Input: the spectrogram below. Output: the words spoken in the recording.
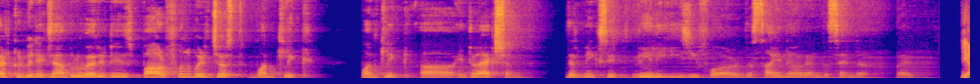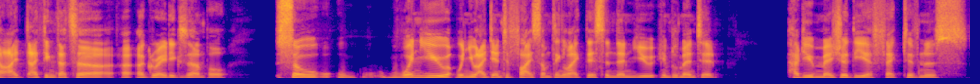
That could be an example where it is powerful, but just one click, one click uh, interaction that makes it really easy for the signer and the sender, right? Yeah, I, I think that's a, a great example. So when you when you identify something like this and then you implement it, how do you measure the effectiveness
